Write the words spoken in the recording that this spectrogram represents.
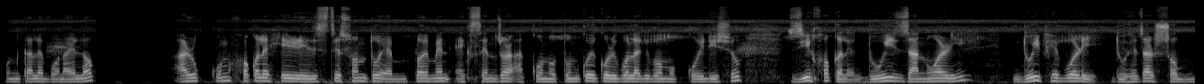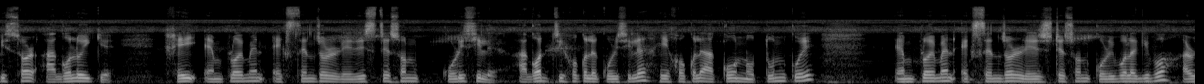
সোনকালে বনাই লওক। আৰু কোনসকলে সেই ৰেজিষ্ট্ৰেশ্যনটো এমপ্লয়মেণ্ট এক্সচেঞ্জৰ আকৌ নতুনকৈ কৰিব লাগিব মোক কৈ দিছোঁ। যিসকলে দুই জানুৱাৰী, দুই ফেব্ৰুৱাৰী দুহেজাৰ চৌব্বিছৰ আগলৈকে সেই এমপ্লয়মেণ্ট এক্সচেঞ্জৰ ৰেজিষ্ট্ৰেশ্যন কৰিছিলে আগত যিসকলে কৰিছিলে সেইসকলে আকৌ নতুনকৈ এমপ্লয়মেণ্ট এক্সচেঞ্জৰ ৰেজিষ্ট্ৰেশ্যন কৰিব লাগিব আৰু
